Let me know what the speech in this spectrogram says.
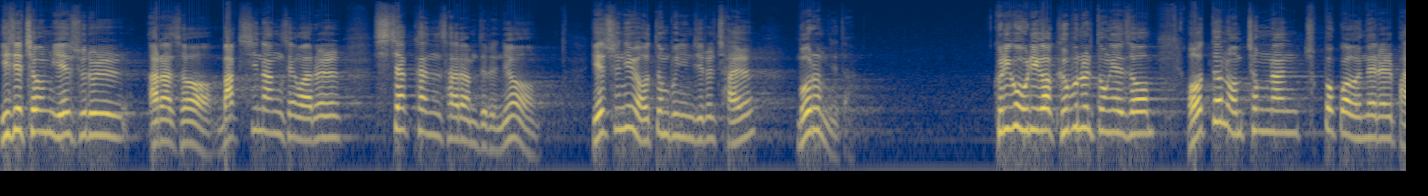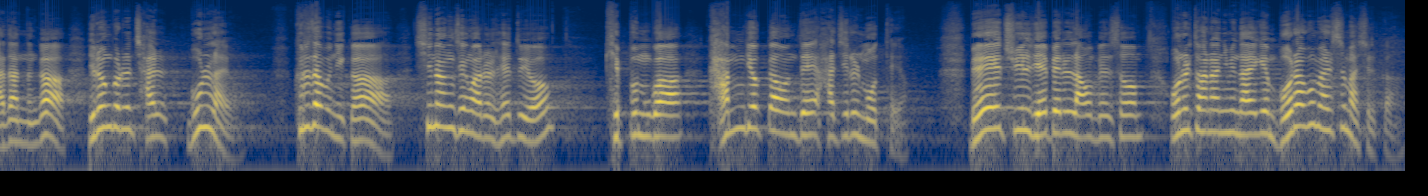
이제 처음 예수를 알아서 막 신앙생활을 시작한 사람들은요, 예수님이 어떤 분인지를 잘 모릅니다. 그리고 우리가 그분을 통해서 어떤 엄청난 축복과 은혜를 받았는가, 이런 거를 잘 몰라요. 그러다 보니까 신앙생활을 해도요, 기쁨과 감격 가운데 하지를 못해요. 매 주일 예배를 나오면서 오늘도 하나님이 나에게 뭐라고 말씀하실까?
